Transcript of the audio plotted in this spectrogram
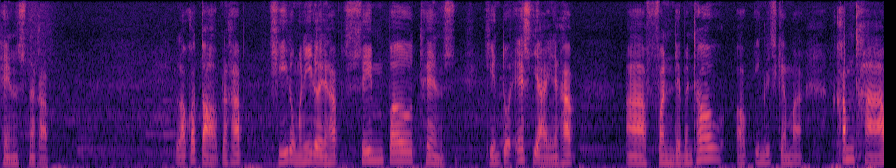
tense นะครับ เราก็ตอบนะครับ ชี้ลงมานี้เลยนะครับ simple tense เขียนตัว s ใหญ่นะครับ are fundamental of English grammar คำถาม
